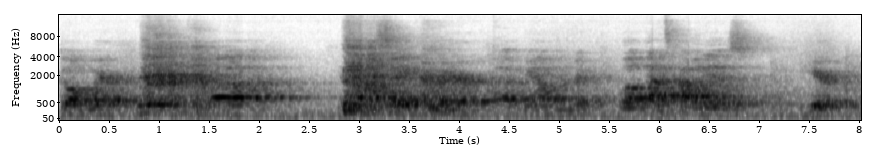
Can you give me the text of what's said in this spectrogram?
Don't wear it. Uh, it's not safe to wear uh, Real Madrid. Well, that's how it is here.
